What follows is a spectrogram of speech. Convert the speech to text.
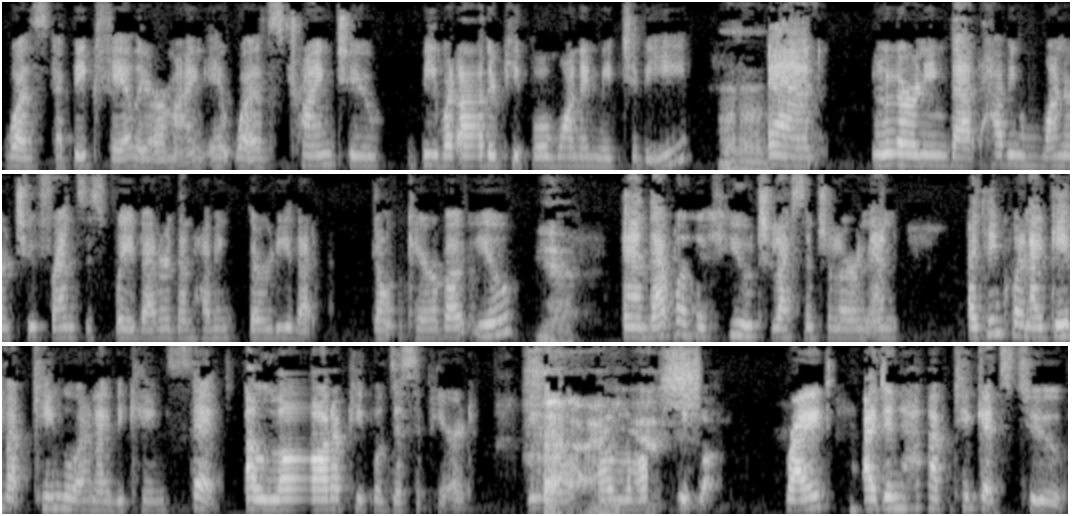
was a big failure of mine. It was trying to be what other people wanted me to be uh-huh. and learning that having one or two friends is way better than having 30 that don't care about you. Yeah. And that was a huge lesson to learn. And I think when I gave up Kingo and I became sick, a lot of people disappeared. You know, a lot yes. of people right? I didn't have tickets to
